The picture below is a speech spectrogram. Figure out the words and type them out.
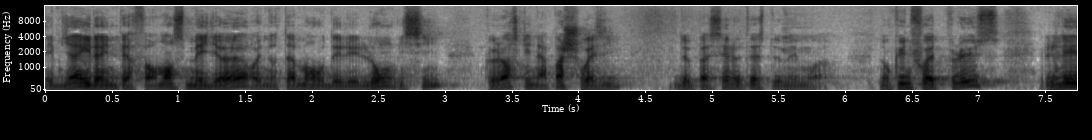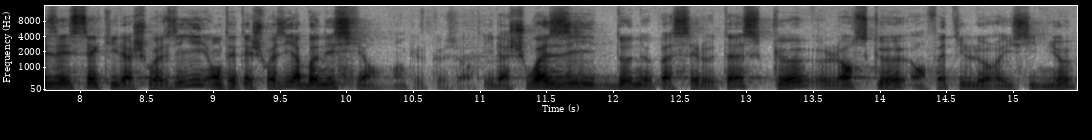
eh il a une performance meilleure, et notamment au délai long ici, que lorsqu'il n'a pas choisi de passer le test de mémoire. Donc une fois de plus, les essais qu'il a choisis ont été choisis à bon escient, en quelque sorte. Il a choisi de ne passer le test que lorsque, en fait, il le réussit mieux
